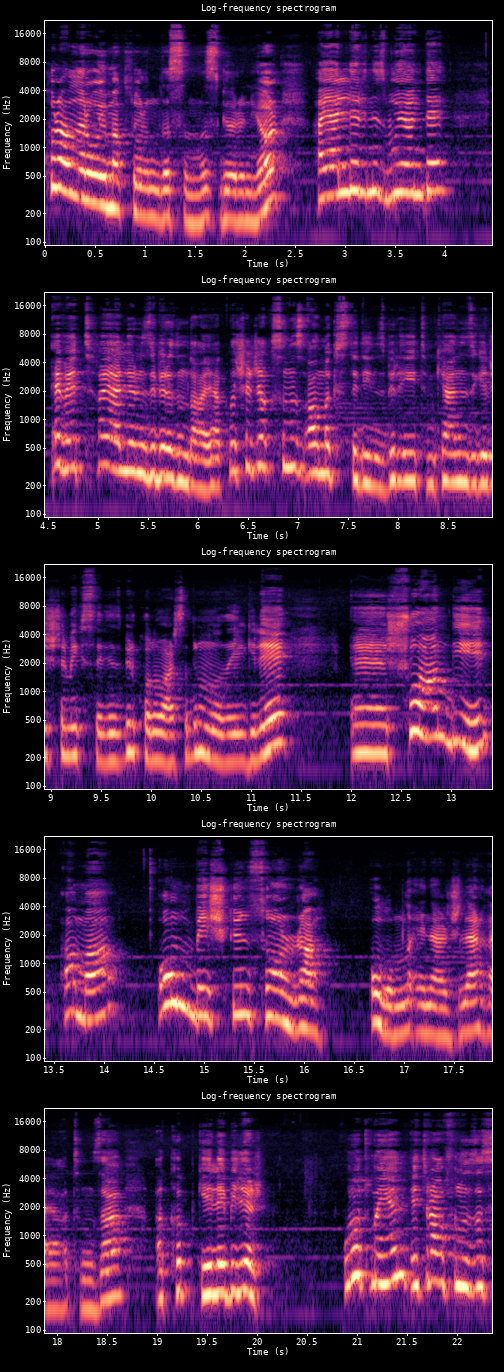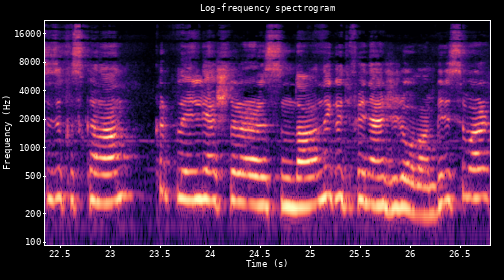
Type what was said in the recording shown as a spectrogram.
Kurallara uymak zorundasınız görünüyor. Hayalleriniz bu yönde. Evet, hayallerinize bir adım daha yaklaşacaksınız. Almak istediğiniz bir eğitim, kendinizi geliştirmek istediğiniz bir konu varsa bununla da ilgili e, şu an değil ama 15 gün sonra olumlu enerjiler hayatınıza akıp gelebilir. Unutmayın etrafınızda sizi kıskanan 40 ile 50 yaşlar arasında negatif enerjili olan birisi var.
